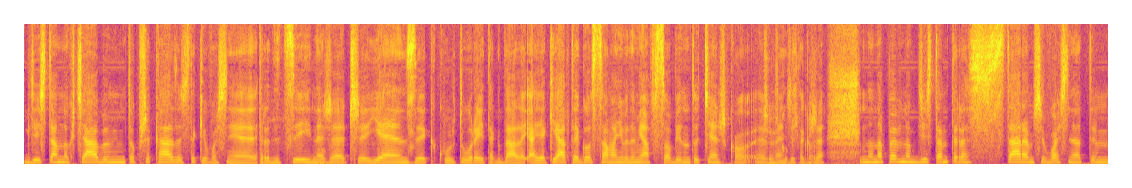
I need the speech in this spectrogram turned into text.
gdzieś tam no chciałabym im to przekazać, takie właśnie tradycyjne No rzeczy, język, kulturę i tak dalej, a jak ja tego sama nie będę miała w sobie, no to ciężko, e, Ciężko będzie, przekazać. także no na pewno gdzieś tam teraz staram się właśnie nad tym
